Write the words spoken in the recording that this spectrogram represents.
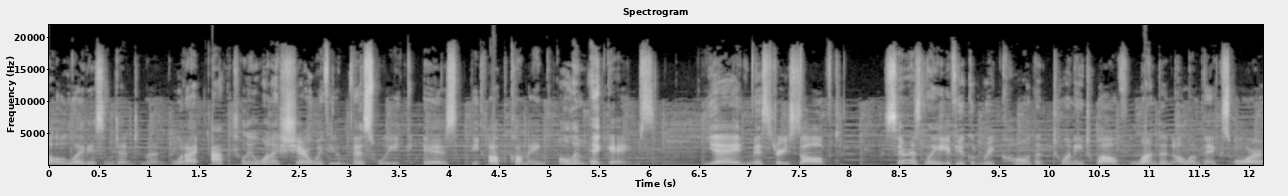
So, ladies and gentlemen, what I actually want to share with you this week is the upcoming Olympic Games. Yay, mystery solved. Seriously, if you could recall the 2012 London Olympics or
